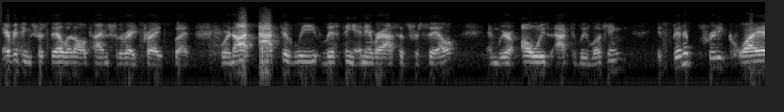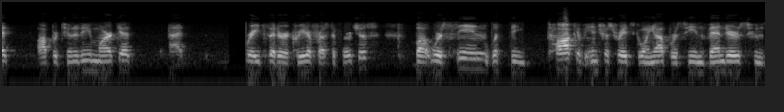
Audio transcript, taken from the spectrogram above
Everything's for sale at all times for the right price, but we're not actively listing any of our assets for sale, and we're always actively looking. It's been a pretty quiet opportunity market at rates that are accretive for us to purchase, but we're seeing with the talk of interest rates going up, we're seeing vendors whose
